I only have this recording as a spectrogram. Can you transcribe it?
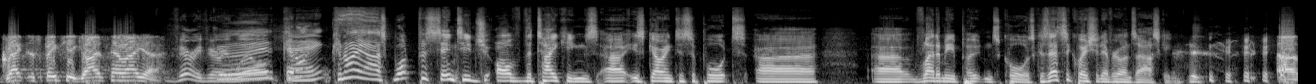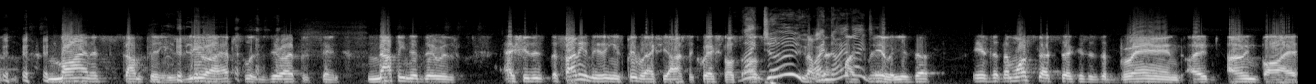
Great to speak to you guys. How are you? Very, very Good, well. Can I, can I ask what percentage of the takings uh, is going to support uh, uh, Vladimir Putin's cause? Because that's the question everyone's asking. Uh, minus something, zero, absolute zero percent. Nothing to do with. Actually, the, the funny thing is, people actually ask the question. I'll, They I'll- do. I know they do. clearly, Is that is that the Moscow Circus is a brand owned, owned by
